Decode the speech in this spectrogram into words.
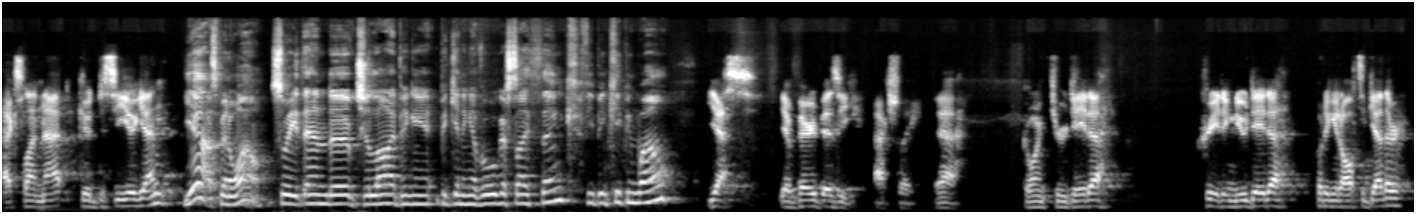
Excellent, Matt. Good to see you again. Yeah, it's been a while. Sweet. End of July, beginning, beginning of August, I think. Have you been keeping well? Yes. Yeah, very busy, actually. Yeah. Going through data, creating new data, putting it all together,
